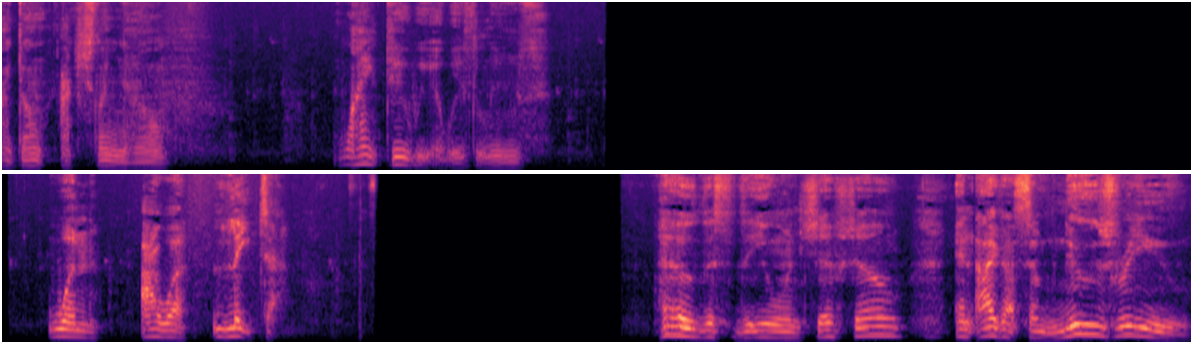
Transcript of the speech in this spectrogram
I don't actually know. Why do we always lose? One hour later. Hello, this is the Ewan Shift Show, and I got some news for you.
